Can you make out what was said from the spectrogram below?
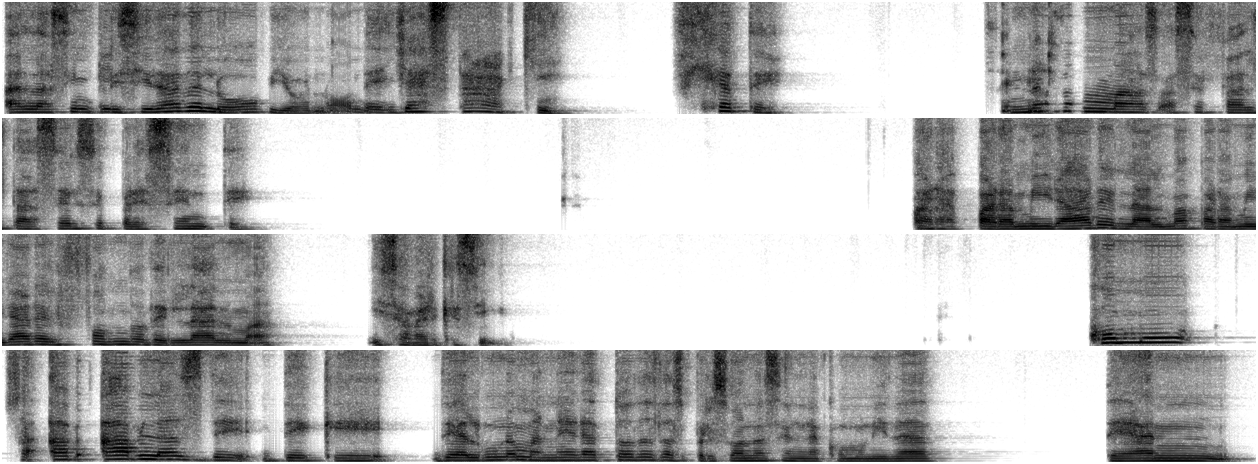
a la simplicidad de lo obvio, ¿no? De ya está aquí. Fíjate, nada más hace falta hacerse presente para, mirar el alma, para mirar el fondo del alma y saber que sí. ¿Cómo hablas de, de, que de alguna manera todas las personas en la comunidad te han,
